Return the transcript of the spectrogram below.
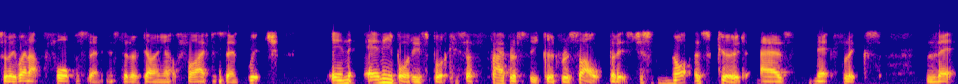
so they went up four percent instead of going up five percent, which in anybody's book is a fabulously good result. But it's just not as good as Netflix let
